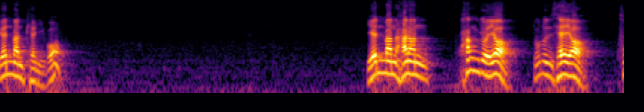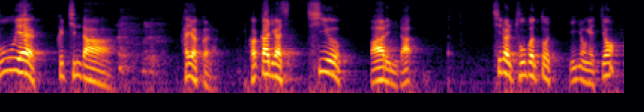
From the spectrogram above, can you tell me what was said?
면만 편이고 면만 하는 황조여 누른 새여 구에 그친다 하였거늘 거기까지가 치의 말입니다. 치를 두번 또 인용했죠.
